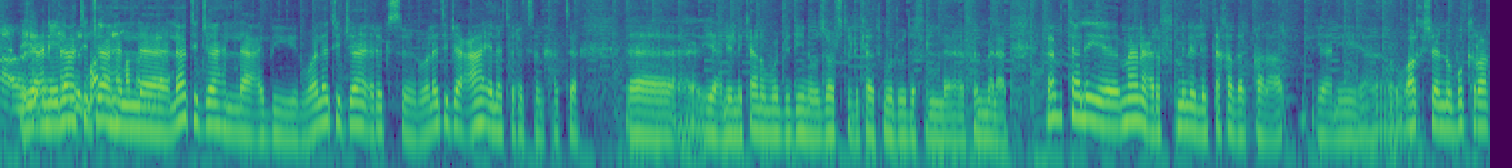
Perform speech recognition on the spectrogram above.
آه، يعني لا تجاه. لا تجاه اللاعبين ولا تجاه إريكسون ولا تجاه عائلة إريكسون حتى آه، يعني اللي كانوا موجودين وزوجته اللي كانت موجودة في في الملعب فبالتالي ما نعرف من اللي اتخذ القرار يعني آه، وأخشى إنه بكرة آه،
